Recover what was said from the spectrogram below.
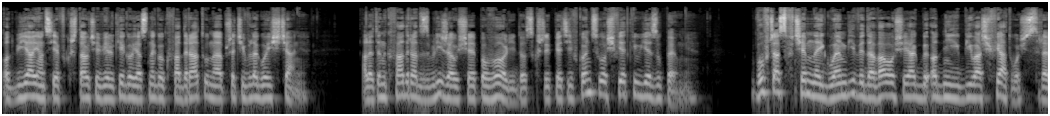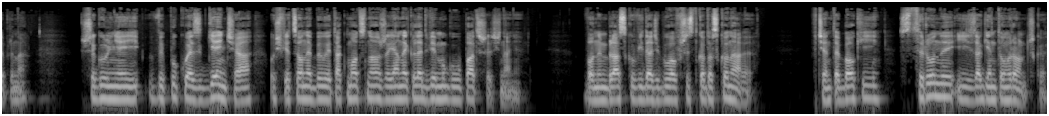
odbijając je w kształcie wielkiego jasnego kwadratu na przeciwległej ścianie. Ale ten kwadrat zbliżał się powoli do skrzypiec i w końcu oświetlił je zupełnie. Wówczas w ciemnej głębi wydawało się, jakby od nich biła światłość srebrna. Szczególnie wypukłe zgięcia oświecone były tak mocno, że Janek ledwie mógł patrzeć na nie. W onym blasku widać było wszystko doskonale. Wcięte boki, struny i zagiętą rączkę.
